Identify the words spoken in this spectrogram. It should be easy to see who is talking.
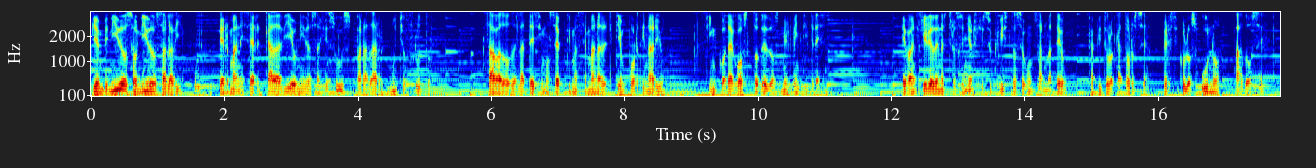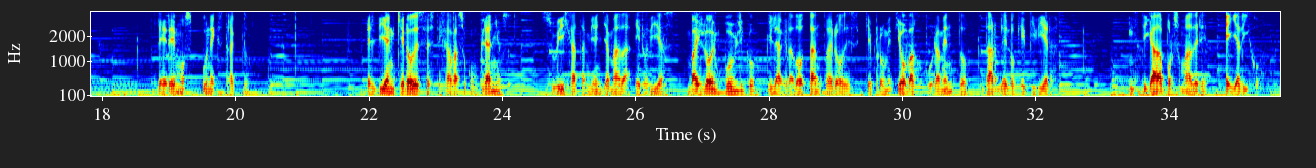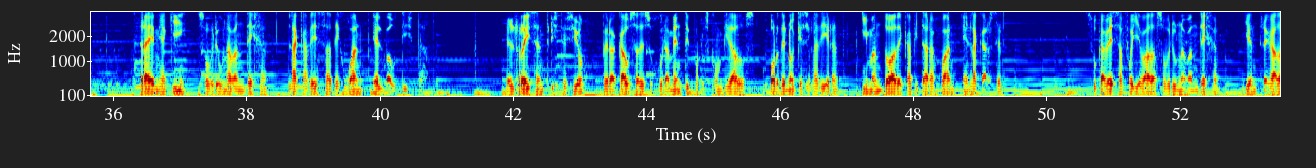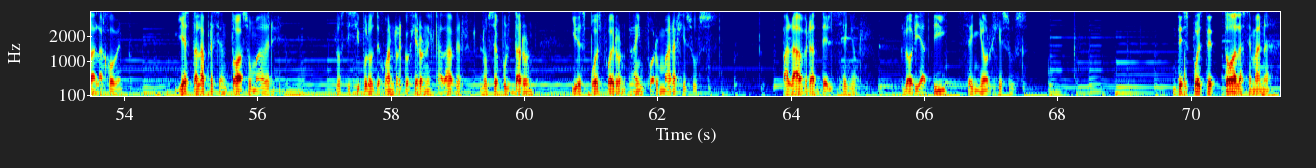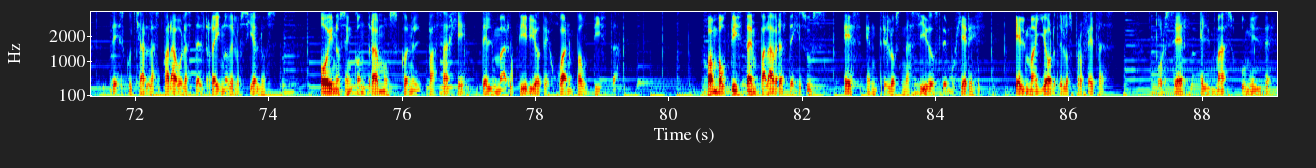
Speaker 1: Bienvenidos a Unidos a la Vid, permanecer cada día unidos a Jesús para dar mucho fruto. Sábado de la séptima semana del tiempo ordinario, 5 de agosto de 2023. Evangelio de nuestro Señor Jesucristo según San Mateo, capítulo 14, versículos 1 a 12. Leeremos un extracto. El día en que Herodes festejaba su cumpleaños, su hija, también llamada Herodías, bailó en público y le agradó tanto a Herodes que prometió bajo juramento darle lo que pidiera. Instigada por su madre, ella dijo, Tráeme aquí sobre una bandeja la cabeza de Juan el Bautista. El rey se entristeció, pero a causa de su juramento y por los convidados, ordenó que se la dieran y mandó a decapitar a Juan en la cárcel. Su cabeza fue llevada sobre una bandeja y entregada a la joven y ésta la presentó a su madre. Los discípulos de Juan recogieron el cadáver, lo sepultaron y después fueron a informar a Jesús. Palabra del Señor. Gloria a ti, Señor Jesús. Después de toda la semana de escuchar las parábolas del reino de los cielos, hoy nos encontramos con el pasaje del martirio de Juan Bautista. Juan Bautista, en palabras de Jesús, es entre los nacidos de mujeres el mayor de los profetas, por ser el más humilde.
